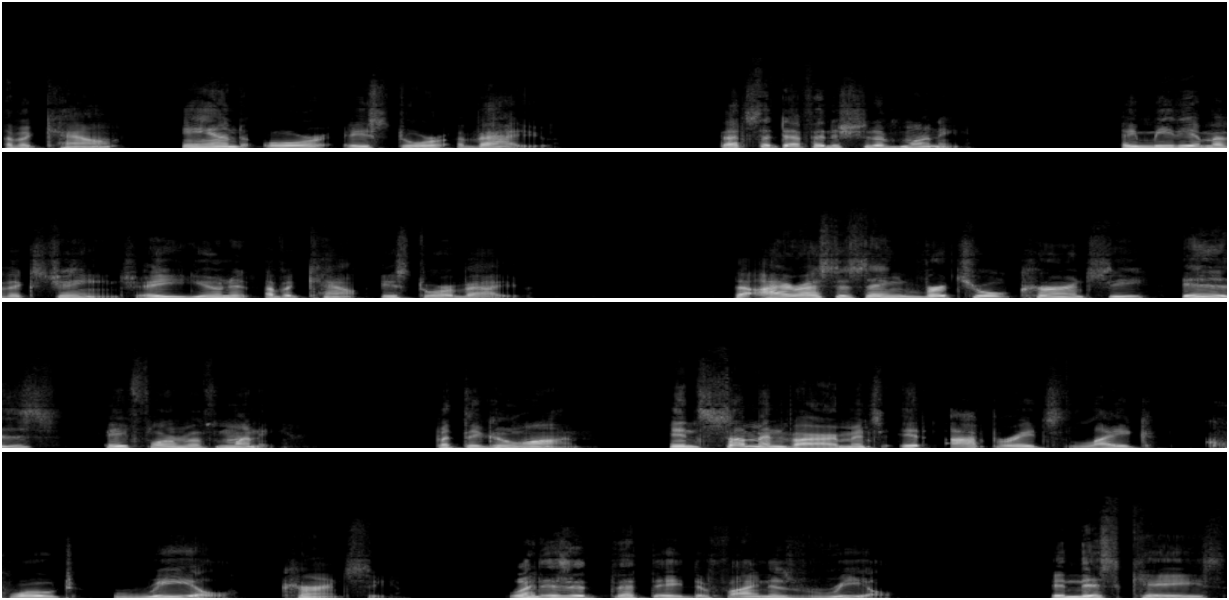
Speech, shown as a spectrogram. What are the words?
of account, and or a store of value. That's the definition of money. A medium of exchange, a unit of account, a store of value. The IRS is saying virtual currency is a form of money. But they go on. In some environments, it operates like, quote, real currency. What is it that they define as real? In this case,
